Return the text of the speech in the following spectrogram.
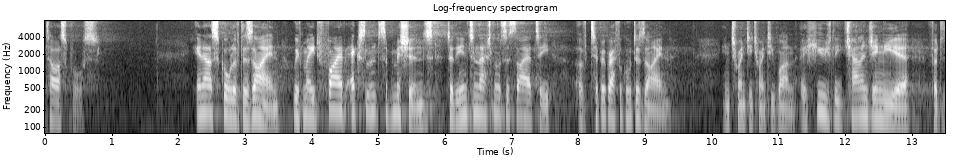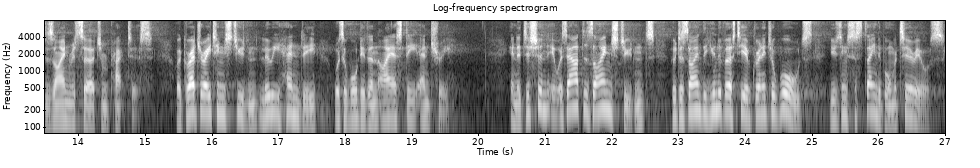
task force. In our School of Design, we've made five excellent submissions to the International Society of Typographical Design in 2021, a hugely challenging year for design research and practice, where graduating student Louis Hendy was awarded an ISD entry. In addition, it was our design students who designed the University of Greenwich Awards using sustainable materials.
